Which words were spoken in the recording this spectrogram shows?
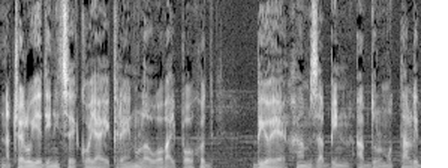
Na čelu jedinice koja je krenula u ovaj pohod bio je Hamza bin Abdul Mutalib,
